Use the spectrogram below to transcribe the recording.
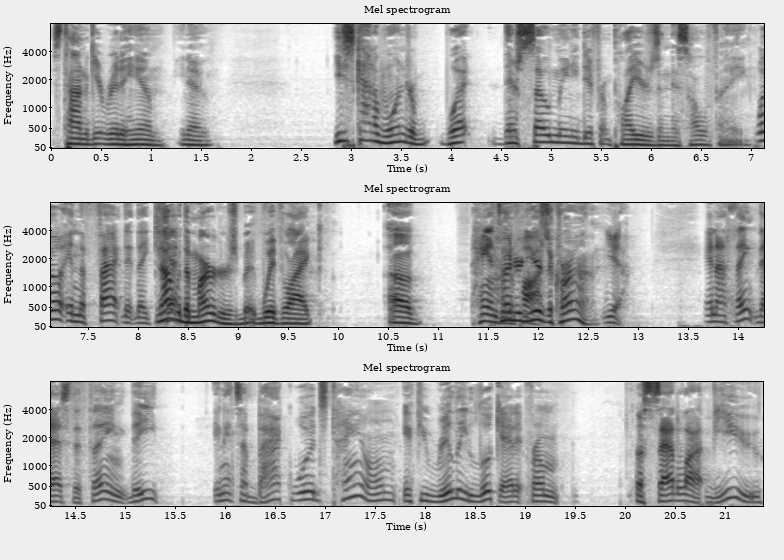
it's time to get rid of him. You know, you just got to wonder what. There's so many different players in this whole thing. well, in the fact that they kept Not with the murders, but with like a hands hundred years of crime. Yeah. And I think that's the thing. The and it's a backwoods town if you really look at it from a satellite view.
